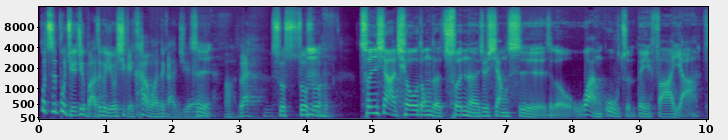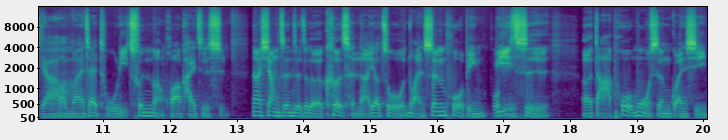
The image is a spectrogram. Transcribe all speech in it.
不知不觉就把这个游戏给看完的感觉。是啊，来说说说。春夏秋冬的春呢，就像是这个万物准备发芽呀，哦，埋在土里，春暖花开之时。那象征着这个课程呢、啊，要做暖身破冰，破冰彼此呃打破陌生关系。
